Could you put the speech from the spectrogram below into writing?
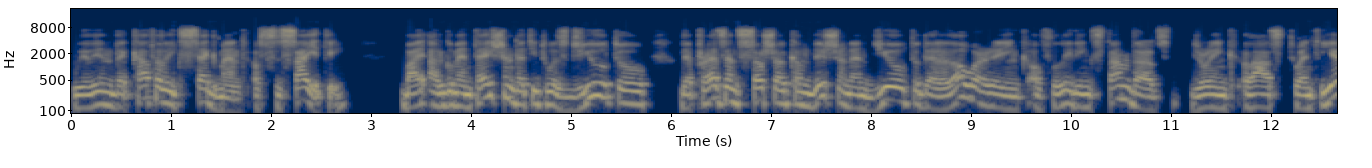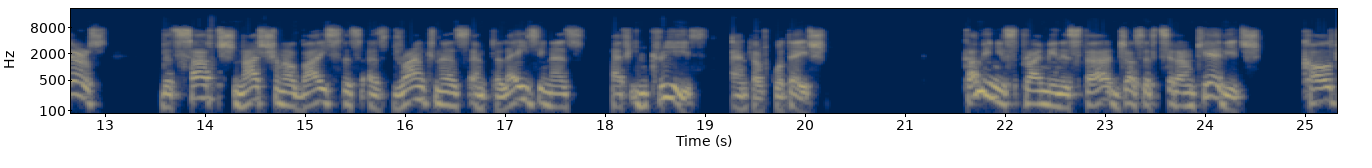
within the Catholic segment of society by argumentation that it was due to the present social condition and due to the lowering of living standards during last 20 years that such national vices as drunkenness and laziness have increased end of quotation. Communist prime minister joseph cyrankiewicz called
